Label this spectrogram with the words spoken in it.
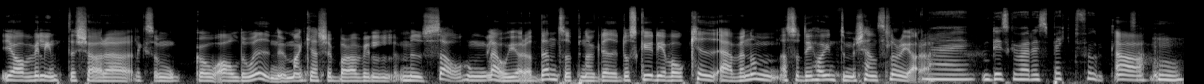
jag vill inte köra liksom, go all the way nu. Man kanske bara vill mysa och hångla och göra den typen av grejer. Då ska ju det vara okej. även om, alltså, det har ju inte med känslor att göra. Nej, det ska vara respektfullt. Liksom. Ja. Mm.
